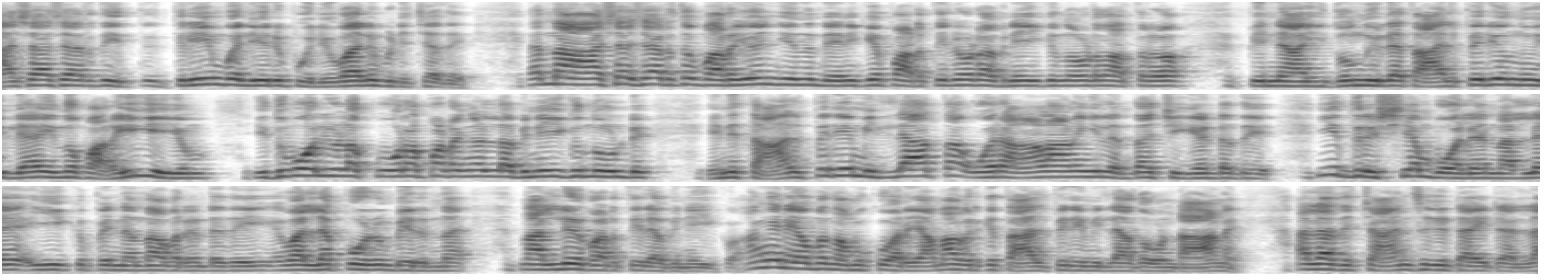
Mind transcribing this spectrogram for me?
ആശാശാരത്ത് ഇത് ഇത്രയും വലിയൊരു പുലിവാൽ പിടിച്ചത്. എന്നാൽ ആശാശാരത്ത് പറയുകയും ചെയ്യുന്നുണ്ട് എനിക്ക് പടത്തിലൂടെ അഭിനയിക്കുന്നതോടൊന്നും അത്ര പിന്നെ ഇതൊന്നുമില്ല താല്പര്യമൊന്നുമില്ല എന്ന് പറയുകയും ഇതുപോലെയുള്ള കൂറപ്പടങ്ങളിൽ അഭിനയിക്കുന്നുണ്ട്. ഇനി താല്പര്യമില്ലാത്ത ഒരാളാണെങ്കിൽ എന്താ ചെയ്യേണ്ടത്? ഈ ദൃശ്യം പോലെ നല്ല ഈ പിന്നെ എന്താ പറയേണ്ടത്? വല്ലപ്പോഴും വരുന്ന നല്ലൊരു പടത്തിൽ അഭിനയിക്കും. അങ്ങനെയാകുമ്പോൾ നമുക്കും അറിയാം അവർക്ക് താല്പര്യമില്ലാതെ കൊണ്ടാണ് അല്ലാതെ ചാൻസ് കിട്ടായിട്ടല്ല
